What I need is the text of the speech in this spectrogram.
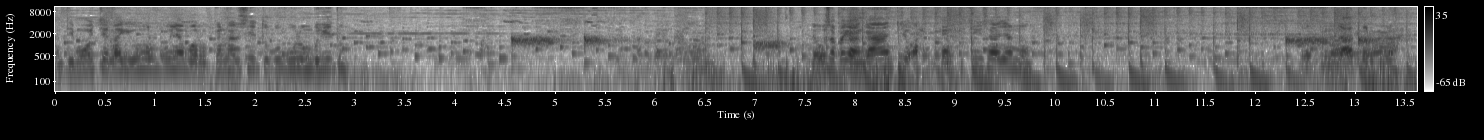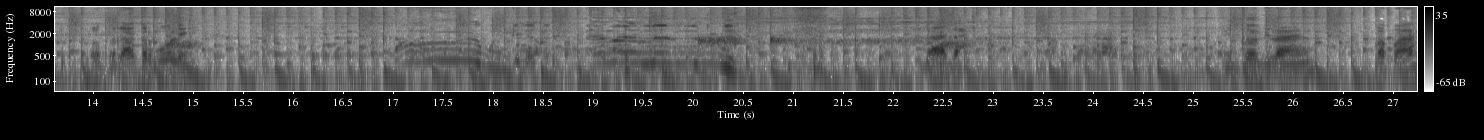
Nanti mau cek lagi unggul punya baru kena di situ kok gulung begitu. Tidak usah pegang gancu, ah ikan kecil saja mau. Kalau predator, Bro. Kalau predator boleh. Belum kena. Tidak ada. Itu bilang, Bapak.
